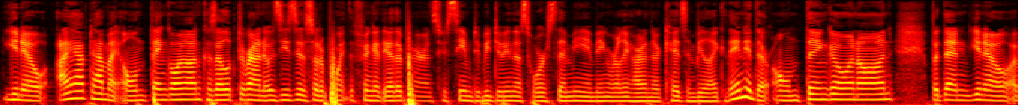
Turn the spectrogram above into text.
you know I have to have my own thing going on because I looked around. It was easy to sort of point the finger at the other parents who seem to be doing this worse than me and being really hard on their kids and be like they need their own thing going on. But then you know I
